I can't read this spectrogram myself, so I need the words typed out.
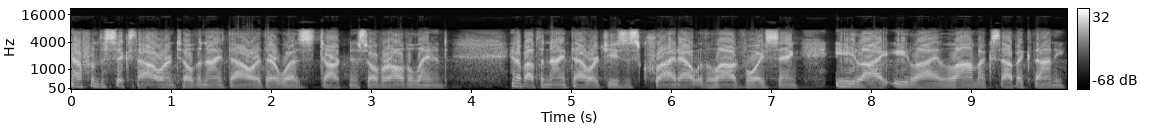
Now, from the sixth hour until the ninth hour, there was darkness over all the land. And about the ninth hour, Jesus cried out with a loud voice, saying, Eli, Eli, lama sabachthani.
